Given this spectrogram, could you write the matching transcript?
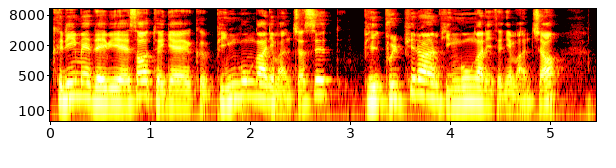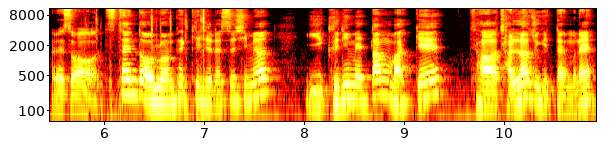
그림에 대비해서 되게 그 빈 공간이 많죠. 쓰, 비, 불필요한 빈 공간이 되게 많죠. 그래서 스탠드 언론 패키지를 쓰시면 이 그림에 딱 맞게 다 잘라주기 때문에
